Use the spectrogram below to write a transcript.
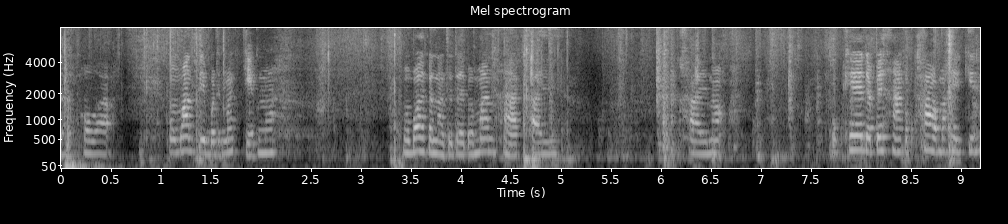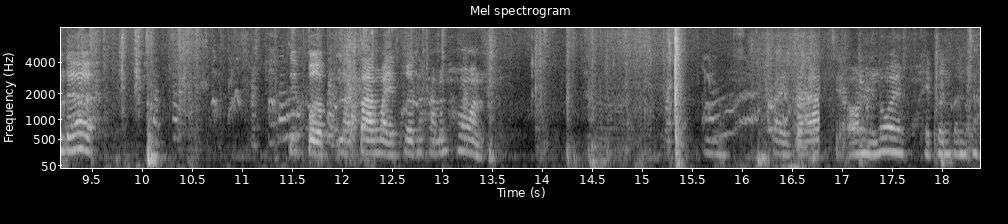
จ้ะเพราะว่ามู่บ้านตีบริมาเก็บเนาะมู่บ้านก็น่าจะได้ประมาณหาใครใครเนาะโอเคเดี๋ยวไปหากับข้าวมาให้กินเด้อตีเปิดหน้าต่างไว้เพิ่นนะคะมันห่อน ไปจ้าเดี๋ยวเอ้อมนี่ร้อยให้เพิ่นก่อนจ้ะ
